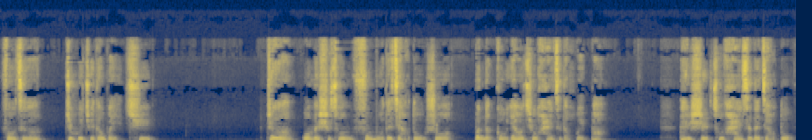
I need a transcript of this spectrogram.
否则就会觉得委屈。这我们是从父母的角度说，不能够要求孩子的回报。但是从孩子的角度，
